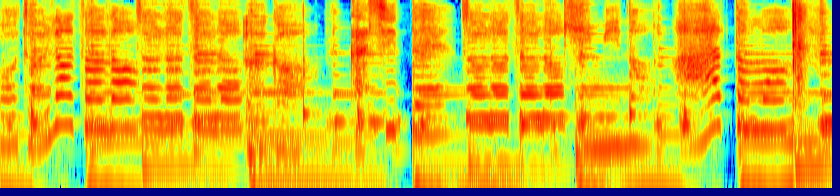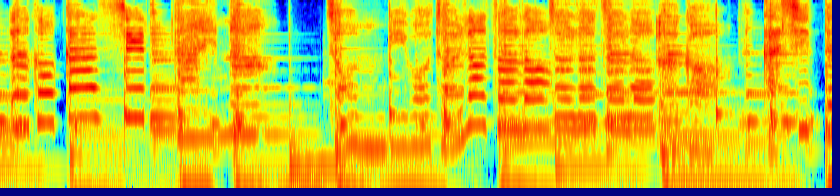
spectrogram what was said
をぞろぞろぞろぞろ動かして。ぞろぞろ君のハートも動かしたいな。ゾンビをぞろぞろぞろぞろ動かして。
